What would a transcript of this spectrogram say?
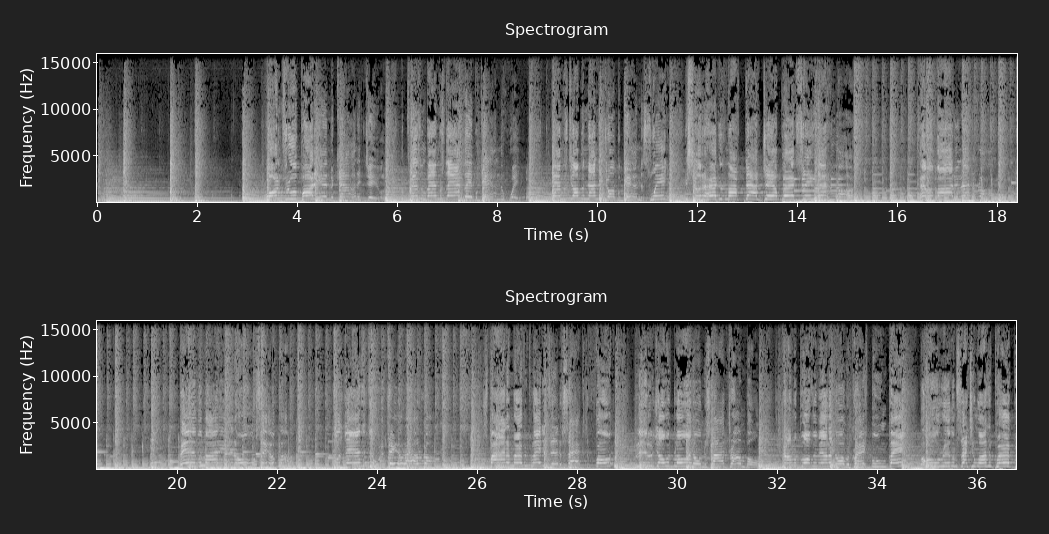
Swing. You should have heard this knocked out jailbird sing that. you want a purple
